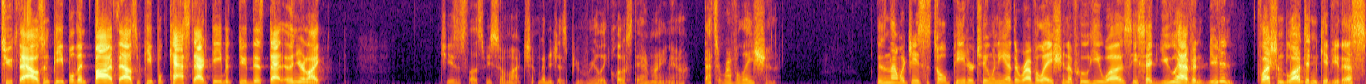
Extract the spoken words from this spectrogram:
2,000 people, then 5,000 people, cast out demons, do this, that, and then you're like, Jesus loves me so much. I'm going to just be really close to him right now. That's a revelation. Isn't that what Jesus told Peter too when he had the revelation of who he was? He said, "You haven't you didn't flesh and blood didn't give you this,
